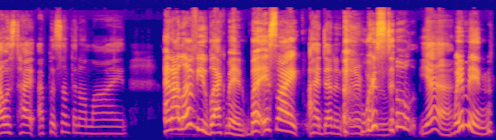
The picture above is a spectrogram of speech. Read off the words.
I was type I put something online. And I love you, black men, but it's like I had done an interview. we're still Yeah. women.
